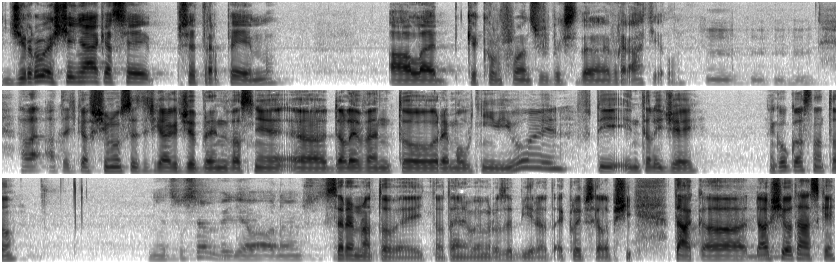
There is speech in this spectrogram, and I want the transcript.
Jiru ještě nějak asi přetrpím, ale ke Confluence už bych se teda nevrátil. Hmm, hmm, hmm. Hele, a teďka všimnu si teďka, jak JetBrains vlastně uh, dali ven to remotní vývoj v té IntelliJ. Nekoukal jsi na to? Něco jsem viděl, ale nevím, co Serem na to, veď, no tady nebudeme rozebírat, Eclipse je lepší. Tak, uh, další otázky.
